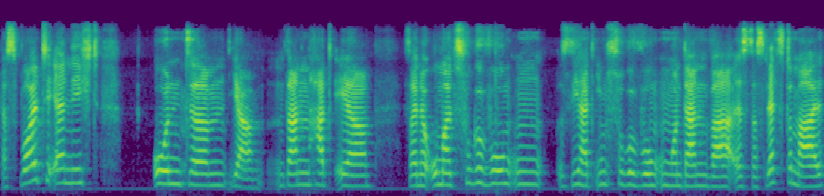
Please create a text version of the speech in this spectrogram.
Das wollte er nicht. Und ähm, ja, dann hat er seiner Oma zugewunken, sie hat ihm zugewunken und dann war es das letzte Mal,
